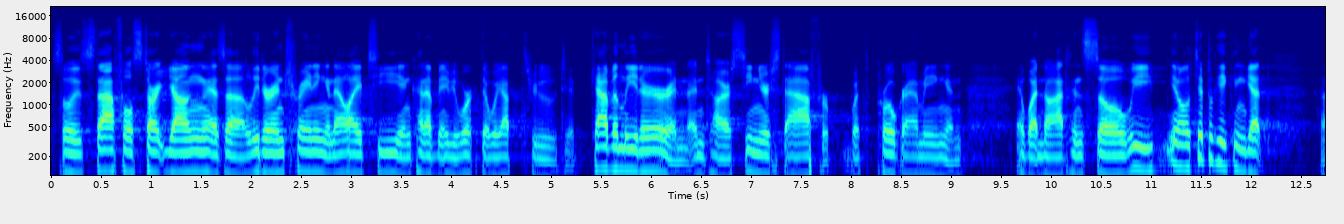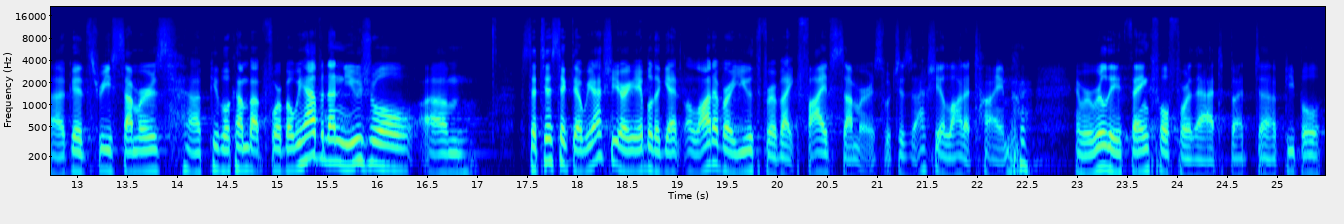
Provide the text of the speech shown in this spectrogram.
so staff will start young as a leader in training in LIT and kind of maybe work their way up through to cabin leader and into our senior staff or with programming and, and whatnot. And so we, you know, typically can get a good three summers uh, people come up for, but we have an unusual um, statistic that we actually are able to get a lot of our youth for like five summers, which is actually a lot of time. and we're really thankful for that. But uh, people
